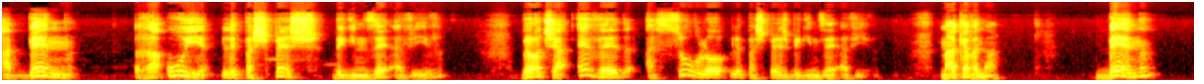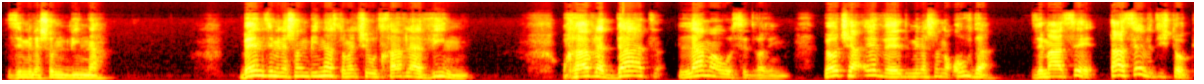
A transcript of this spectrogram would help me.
הבן ראוי לפשפש בגנזי אביו, בעוד שהעבד אסור לו לפשפש בגנזי אביו. מה הכוונה? בן זה מלשון בינה. בן זה מלשון בינה, זאת אומרת שהוא חייב להבין. הוא חייב לדעת למה הוא עושה דברים. בעוד שהעבד מלשון עובדה, זה מעשה, תעשה ותשתוק.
